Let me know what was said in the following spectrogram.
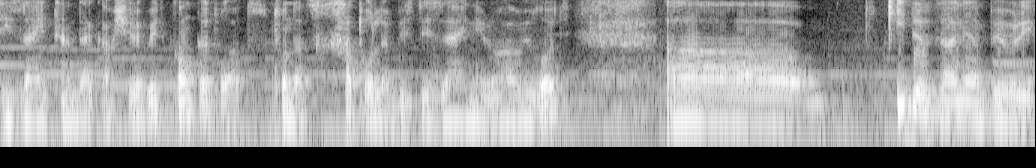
დიზაინთან დაკავშირებით, კონკრეტულად თუნდაც ხატულების დიზაინი რო ავიღოთ. აა კიდევ ძალიან ბევრი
